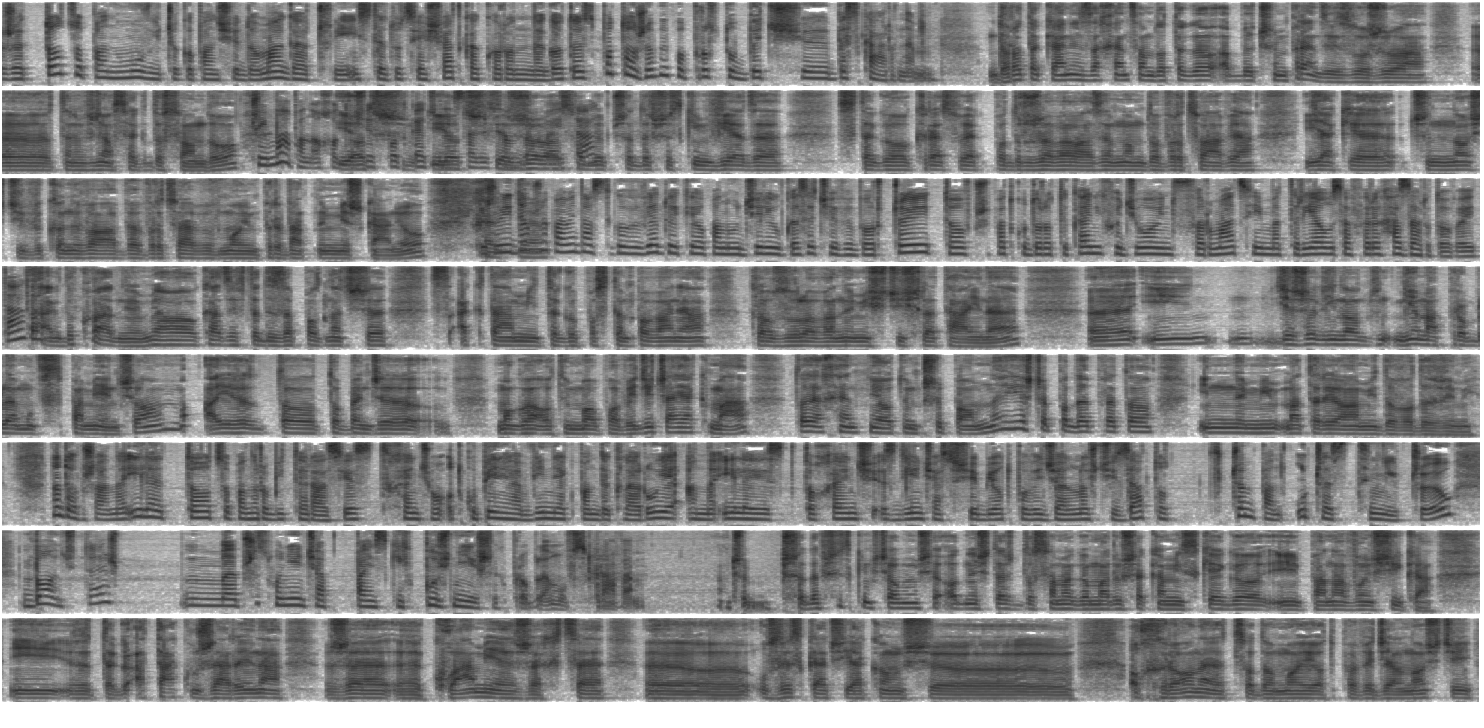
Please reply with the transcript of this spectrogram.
że to, co pan mówi, czego pan się domaga, czyli instytucja świadka to jest po to, żeby po prostu być e, bezkarnym. Dorotę Kanie zachęcam do tego, aby czym prędzej złożyła e, ten wniosek do sądu. Czyli ma pan ochotę się spotkać i na sali sądowej, sobie tak? przede wszystkim wiedzę z tego okresu, jak podróżowała ze mną do Wrocławia i jakie czynności wykonywała we Wrocławiu w moim prywatnym mieszkaniu. Jeżeli Chętnie- dobrze pamiętam z tego wywiadu, jakiego pan udzielił Gazecie Wyborczej, to w przypadku Doroty Kani chodziło o informacje i materiały z afery hazardowej, tak? Tak, dokładnie. Miała okazję wtedy zapoznać się z aktami tego postępowania klauzulowanymi ściśle tajne E, i jeżeli no, nie ma problemów z pamięcią, a to, to będzie mogła o tym opowiedzieć, a jak ma, to ja chętnie o tym przypomnę i jeszcze podeprę to innymi materiałami dowodowymi. No dobrze, a na ile to, co pan robi teraz, jest chęcią odkupienia win, jak pan deklaruje, a na ile jest to chęć zdjęcia z siebie odpowiedzialności za to, w czym pan uczestniczył, bądź też przesłonięcia pańskich późniejszych problemów z prawem? Znaczy, przede wszystkim chciałbym się odnieść też do samego Mariusza Kamińskiego i pana Wąsika i e, tego ataku Żaryna, że e, kłamie, że chce e, uzyskać jakąś ochronę co do mojej odpowiedzialności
